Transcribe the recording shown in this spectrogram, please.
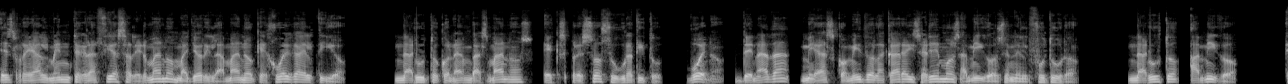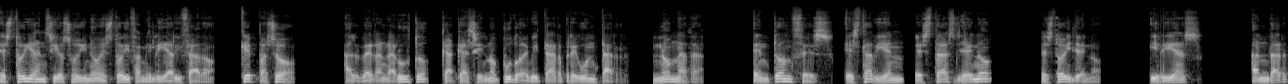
Es realmente gracias al hermano mayor y la mano que juega el tío. Naruto con ambas manos, expresó su gratitud. Bueno, de nada, me has comido la cara y seremos amigos en el futuro. Naruto, amigo. Estoy ansioso y no estoy familiarizado. ¿Qué pasó? Al ver a Naruto, Kakashi no pudo evitar preguntar. No nada. Entonces, está bien, ¿estás lleno? Estoy lleno. ¿Irías? ¿Andar?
